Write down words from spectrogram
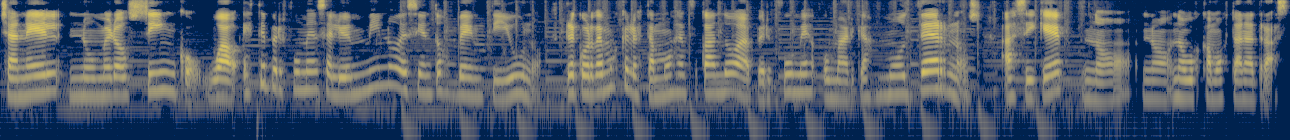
Chanel número 5. Wow, este perfume salió en 1921. Recordemos que lo estamos enfocando a perfumes o marcas modernos, así que no, no, no buscamos tan atrás.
